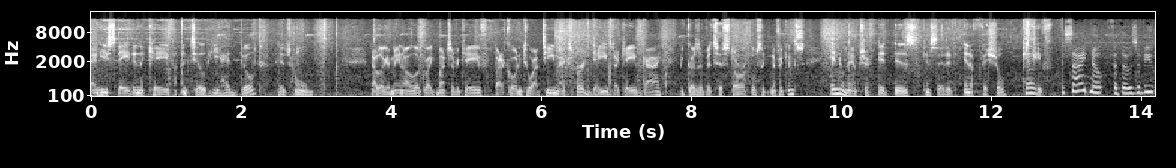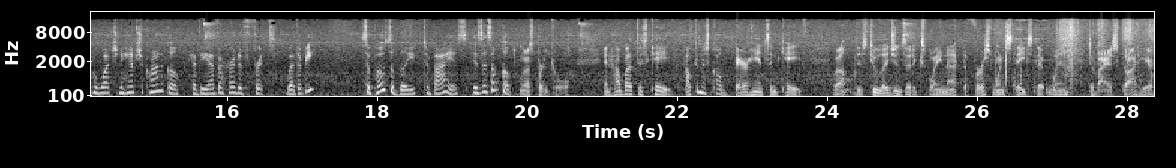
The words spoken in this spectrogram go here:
And he stayed in the cave until he had built his home. Now, look, it may not look like much of a cave, but according to our team expert, Dave the Cave Guy, because of its historical significance, in New Hampshire, it is considered an official cave. A side note for those of you who watch New Hampshire Chronicle have you ever heard of Fritz Wetherbee? Supposedly, Tobias is his uncle. Well, that's pretty cool. And how about this cave? How come it's called Bear Hanson Cave? Well, there's two legends that explain that. The first one states that when Tobias got here,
